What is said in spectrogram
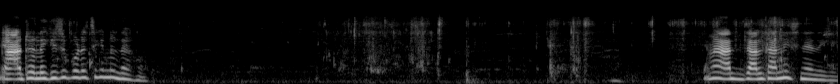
আঠলে কিছু পড়েছে কিনা দেখো। আর জাল টানিস না দেখি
